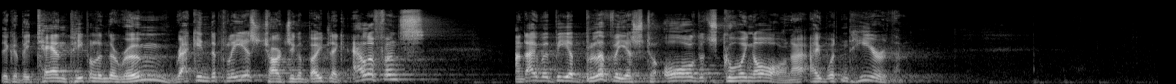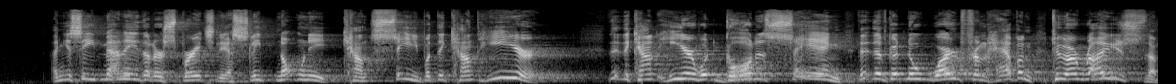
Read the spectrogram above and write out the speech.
there could be 10 people in the room wrecking the place, charging about like elephants, and I would be oblivious to all that's going on. I, I wouldn't hear them. And you see, many that are spiritually asleep not only can't see, but they can't hear. They can't hear what God is saying. They've got no word from heaven to arouse them.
